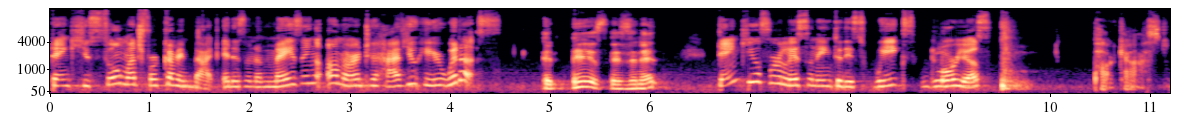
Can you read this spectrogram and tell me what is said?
Thank you so much for coming back. It is an amazing honor to have you here with us. It is, isn't it? Thank you for listening to this week's glorious Podcast.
